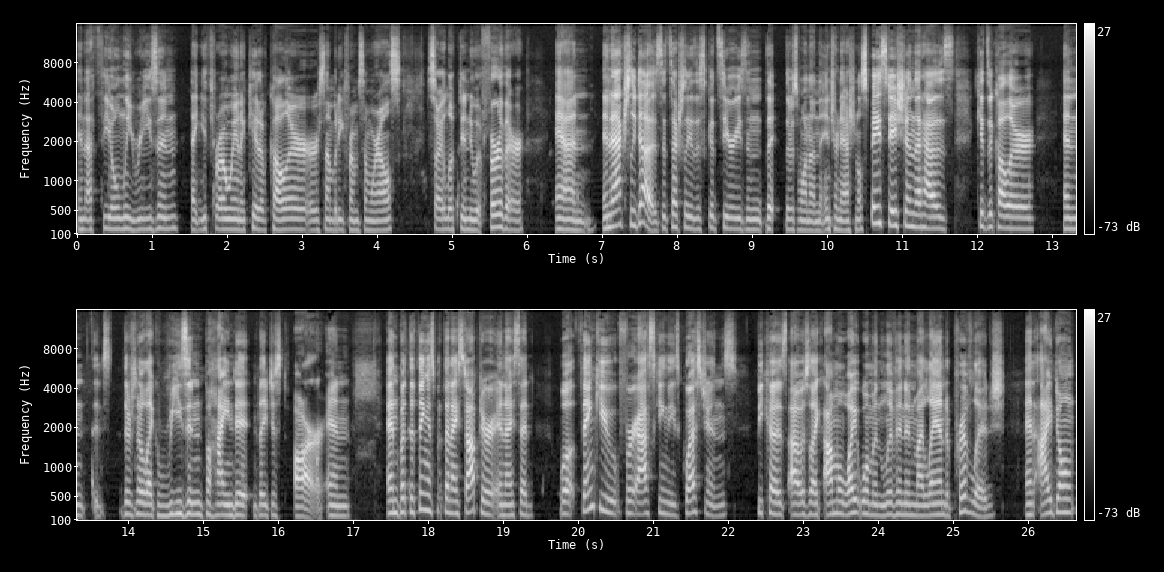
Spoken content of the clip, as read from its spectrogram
and that's the only reason that you throw in a kid of color or somebody from somewhere else? So i looked into it further and and it actually does. It's actually this good series and th- there's one on the international space station that has kids of color and there's no like reason behind it. They just are and And but the thing is, but then I stopped her and I said, Well, thank you for asking these questions because I was like, I'm a white woman living in my land of privilege and I don't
